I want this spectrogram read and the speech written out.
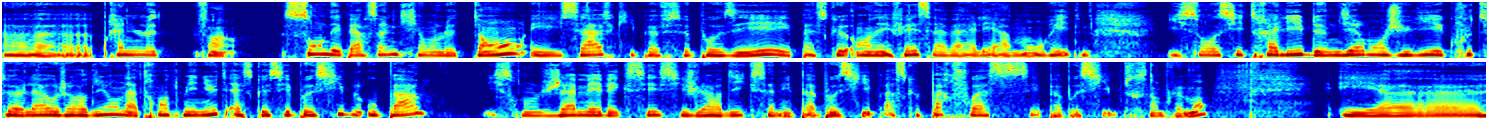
euh, prennent le, enfin, sont des personnes qui ont le temps et ils savent qu'ils peuvent se poser et parce que en effet ça va aller à mon rythme. Ils sont aussi très libres de me dire bon Julie écoute là aujourd'hui on a 30 minutes est-ce que c'est possible ou pas? Ils seront jamais vexés si je leur dis que ça n'est pas possible parce que parfois c'est pas possible tout simplement. Et, euh,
